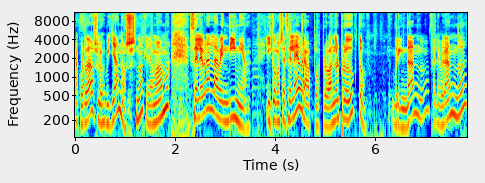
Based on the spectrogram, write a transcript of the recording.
acordaos, los villanos, ¿no? que llamábamos, celebran la vendimia. ¿Y cómo se celebra? Pues probando el producto, brindando, celebrando.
